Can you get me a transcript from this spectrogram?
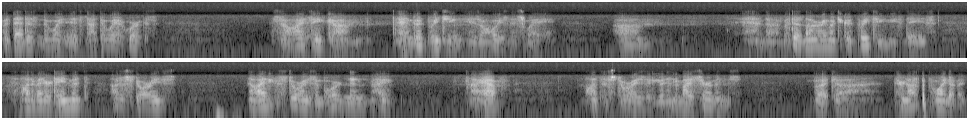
But that doesn't the way it's not the way it works. So I think, um, and good preaching is always this way. Um, and uh, but there's not very much good preaching these days. A lot of entertainment, a lot of stories. Now I think a story is important, and I I have lots of stories that get into my sermons, but uh, they're not the point of it.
